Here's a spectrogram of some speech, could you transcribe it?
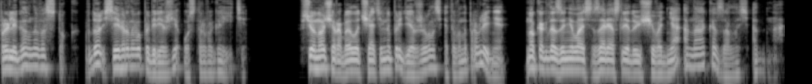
пролегал на восток, вдоль северного побережья острова Гаити. Всю ночь Рабелла тщательно придерживалась этого направления, но когда занялась заря следующего дня, она оказалась одна.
